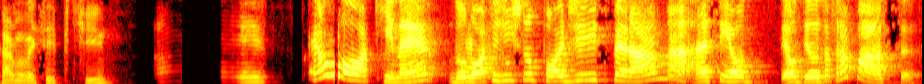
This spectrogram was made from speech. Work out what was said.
Karma vai se repetir. É o Loki, né? Do Loki a gente não pode esperar na... assim, é o, é o deus da trapaça.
